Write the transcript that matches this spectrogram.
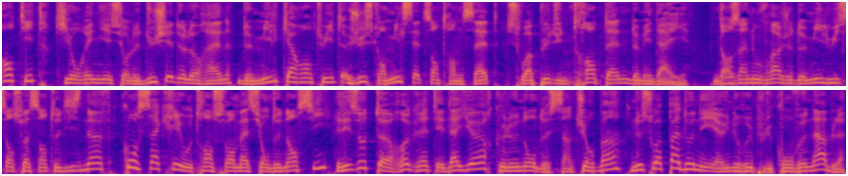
en titre qui ont régné sur le duché de Lorraine de 1048 jusqu'en 1737, soit plus d'une trentaine de médailles. Dans un ouvrage de 1879 consacré aux transformations de Nancy, les auteurs regrettaient d'ailleurs que le nom de Saint-Urbain ne soit pas donné à une rue plus convenable,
